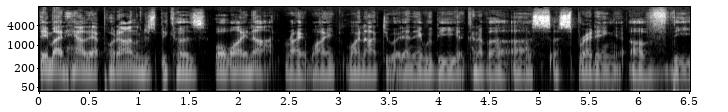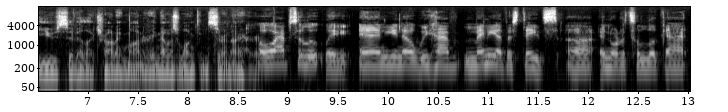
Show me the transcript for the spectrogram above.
they might have that put on them just because, well, why not, right? Why why not do it? And it would be kind of a, a, a spreading of the use of electronic monitoring. That was one concern I heard. Oh, absolutely. And, you know, we have many other states uh, in order to look at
